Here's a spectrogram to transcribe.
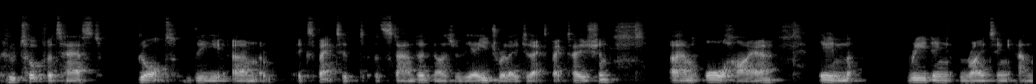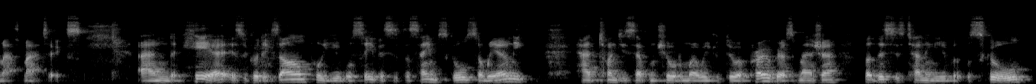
who took the test got the um, expected standard, the age-related expectation, um, or higher in reading, writing and mathematics. And here is a good example. You will see this is the same school. So we only had 27 children where we could do a progress measure, but this is telling you that the school,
